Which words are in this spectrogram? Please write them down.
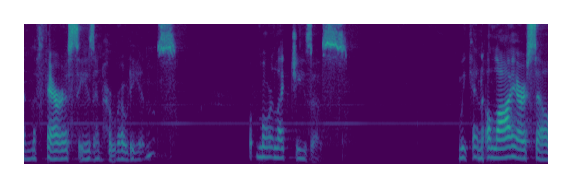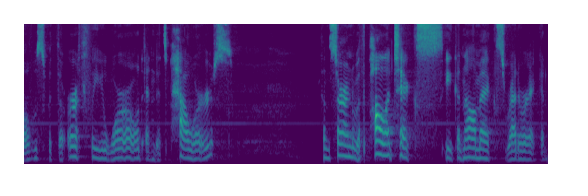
and the Pharisees and Herodians, but more like Jesus. We can ally ourselves with the earthly world and its powers, concerned with politics, economics, rhetoric, and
